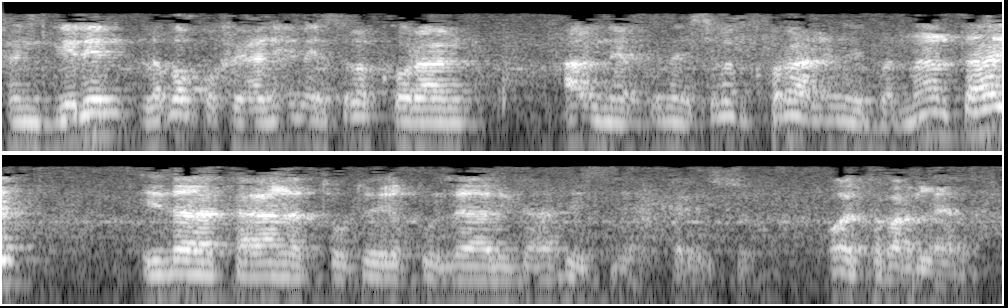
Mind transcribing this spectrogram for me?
fangelin laba qof yani inay isla koraan hal neef inay isla koraan inay bannaan tahay idaa kaanat tutiiqu dalika hadday sidex karayso oy tabar leedahay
